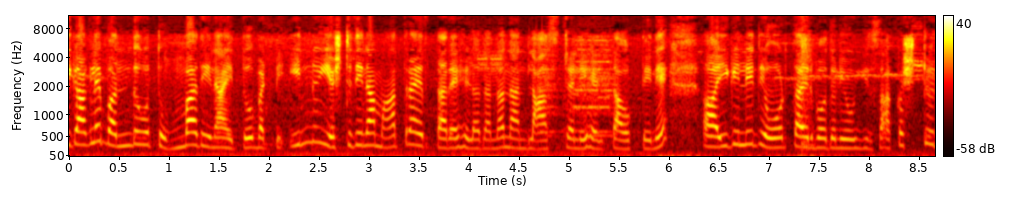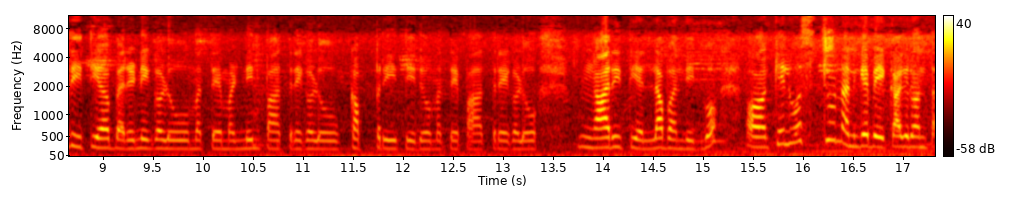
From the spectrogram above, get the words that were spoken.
ಈಗಾಗಲೇ ಬಂದು ತುಂಬ ದಿನ ಆಯಿತು ಬಟ್ ಇನ್ನು ಎಷ್ಟು ದಿನ ಮಾತ್ರ ಇರ್ತಾರೆ ಹೇಳೋದನ್ನು ನಾನು ಲಾಸ್ಟಲ್ಲಿ ಹೇಳ್ತಾ ಹೋಗ್ತೀನಿ. ಈಗ ಇಲ್ಲಿ ನೋಡ್ತಾ ಇರ್ಬೋದು ನೀವು, ಈ ಸಾಕಷ್ಟು ರೀತಿಯ ಭರಣಿಗಳು ಮತ್ತು ಮಣ್ಣಿನ ಪಾತ್ರೆಗಳು, ಕಪ್ ರೀತಿದು ಮತ್ತು ಪಾತ್ರೆಗಳು ಆ ರೀತಿ ಎಲ್ಲ ಬಂದಿದ್ವು. ಕೆಲವಷ್ಟು ನನಗೆ ಬೇಕಾಗಿರುವಂಥ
